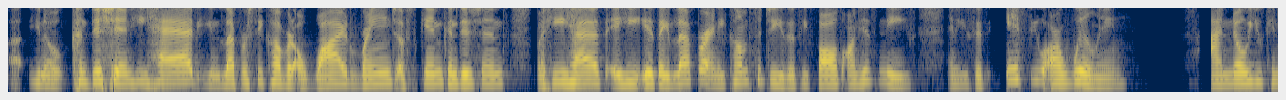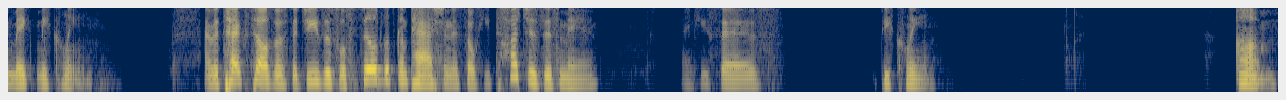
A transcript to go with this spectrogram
uh, you know condition he had. Leprosy covered a wide range of skin conditions, but he has a, he is a leper, and he comes to Jesus. He falls on his knees and he says, "If you are willing, I know you can make me clean." And the text tells us that Jesus was filled with compassion, and so he touches this man and he says, Be clean. Um,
